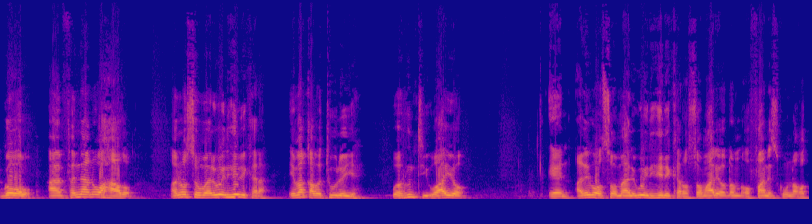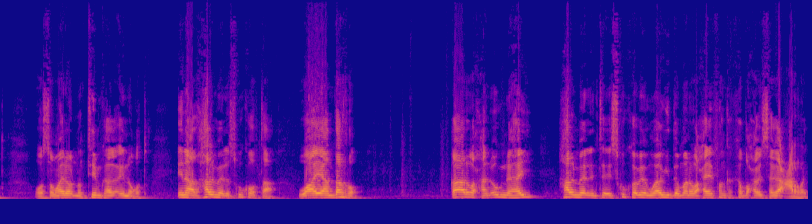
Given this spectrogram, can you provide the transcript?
gobol aan fanaan u ahaado anigoo soomaali weyn heli kara ima qabatuu leeyahay waa runtii waayo adigoo soomaali weyn heli karo soomaali oo dhan oo fan isku noqoto oo soomaali o dhan tiimkaaga ay noqoto inaad hal meel isku koobtaa waa ayaan daro qaar waxaan ognahay hal meel intay isku kabeen waagii dambena waxay fanka ka baxo isaga cararay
